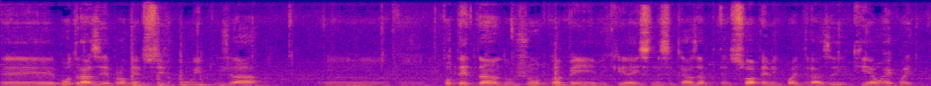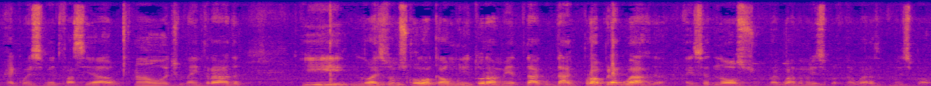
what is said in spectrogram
é, vou trazer para dentro do circuito já Estou tentando, junto com a PM, que é isso nesse caso, é só a PM que pode trazer, que é o reconhe- reconhecimento facial Ah, ótimo. na entrada. E nós vamos colocar o monitoramento da, da própria guarda. Isso é nosso, da guarda municipal. Da guarda municipal.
